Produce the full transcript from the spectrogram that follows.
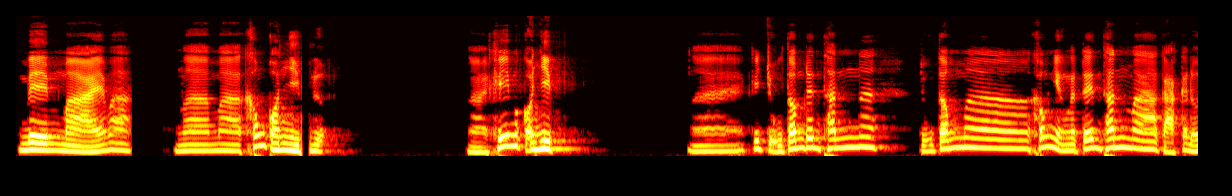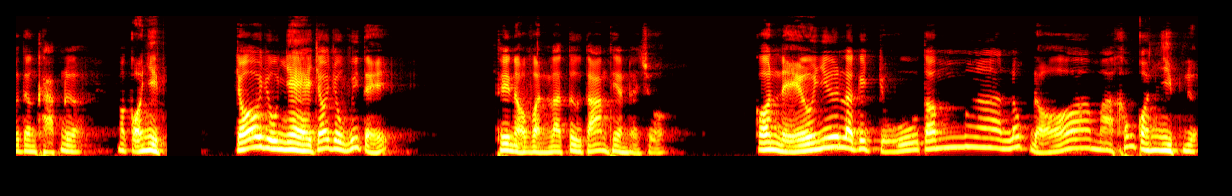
mềm mại mà mà mà không còn nhịp nữa. À, khi mà có nhịp à, cái chủ tâm trên thân chủ tâm à, không những là trên thân mà cả cái đối tượng khác nữa mà có nhịp. Cho dù nhẹ cho dù vi tế thì nó vẫn là từ tam thiền trở xuống. Còn nếu như là cái chủ tâm à, lúc đó mà không còn nhịp nữa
